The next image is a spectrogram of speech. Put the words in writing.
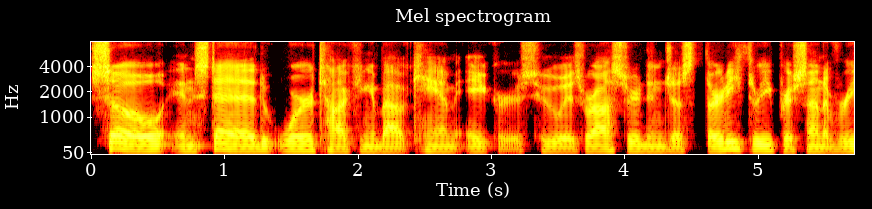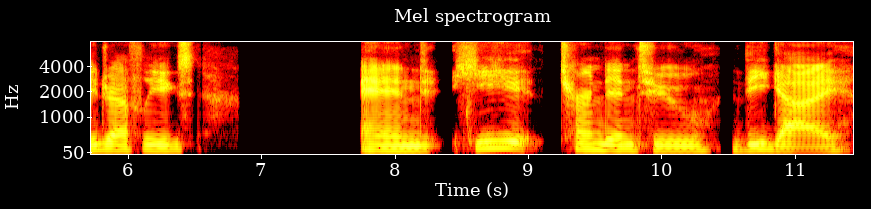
So instead, we're talking about Cam Akers, who is rostered in just 33% of redraft leagues. And he turned into the guy.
